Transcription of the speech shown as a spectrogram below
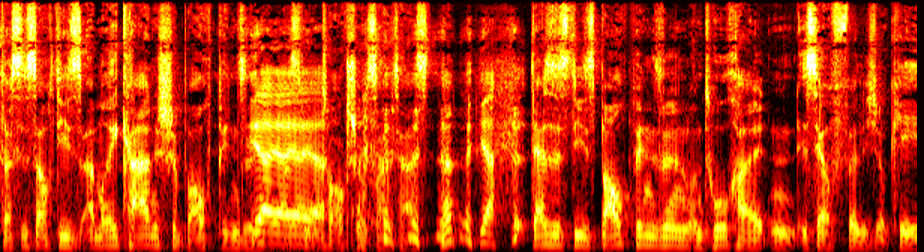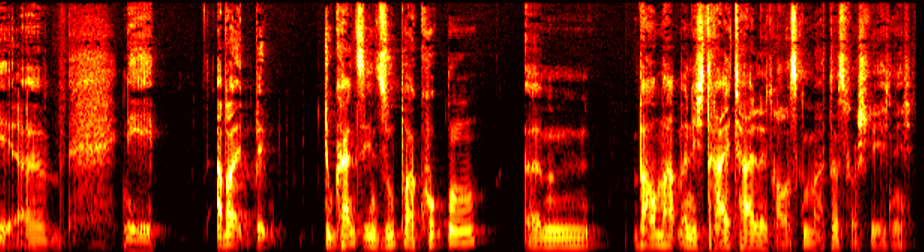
das ist auch dieses amerikanische Bauchpinseln, Ja, ja, was ja, du in ja. Talkshows halt hast. Ne? Ja. Das ist dieses Bauchpinseln und Hochhalten, ist ja auch völlig okay. Ähm, nee. Aber äh, du kannst ihn super gucken. Ähm, warum hat man nicht drei Teile draus gemacht? Das verstehe ich nicht.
